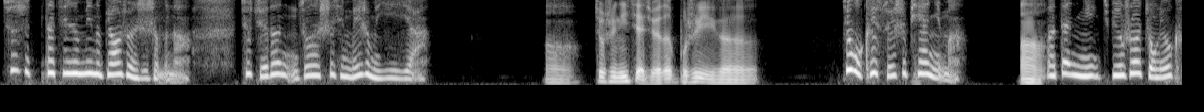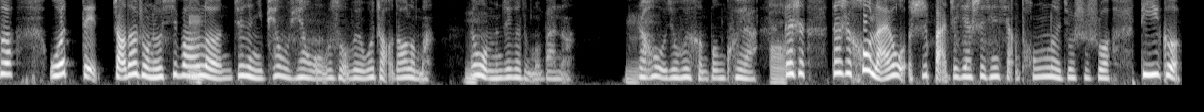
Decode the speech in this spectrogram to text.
就是那精神病的标准是什么呢？就觉得你做的事情没什么意义啊，嗯，就是你解决的不是一个就我可以随时骗你嘛，啊啊，但你比如说肿瘤科，我得找到肿瘤细嗯胞了，这个你骗不骗我无所谓，我找到了嘛。那我们这个怎么办呢？嗯然后我就会很崩溃啊。哦但是，但是后来我是把这件事情想通了，就是说，第一个，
